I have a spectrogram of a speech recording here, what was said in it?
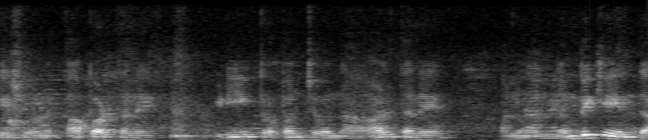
ದೇಶವನ್ನು ಕಾಪಾಡ್ತಾನೆ, ಇಡೀ ಪ್ರಪಂಚವನ್ನು ಆಳ್ತಾನೆ ಅನ್ನೋ ನಂಬಿಕೆಯಿಂದ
